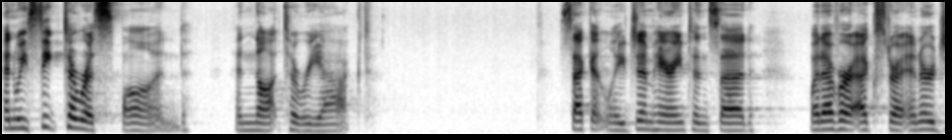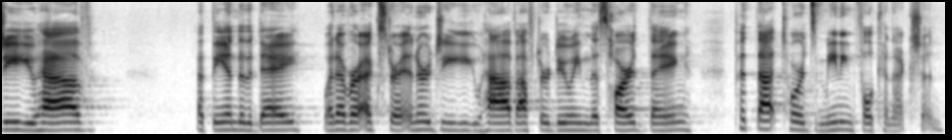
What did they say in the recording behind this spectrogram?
and we seek to respond and not to react. Secondly, Jim Herrington said, whatever extra energy you have at the end of the day, whatever extra energy you have after doing this hard thing, put that towards meaningful connection.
